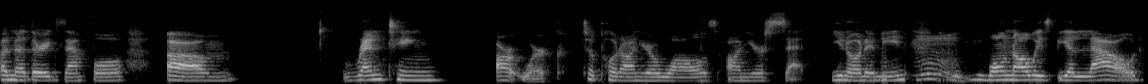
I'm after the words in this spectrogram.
another example um renting artwork to put on your walls on your set you know what i mean Mhm. you, won't always be allowed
